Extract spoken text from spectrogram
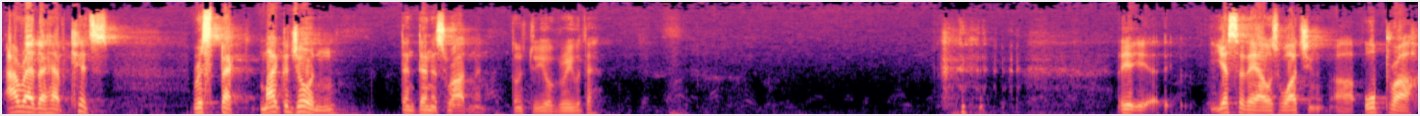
I'd rather have kids respect Michael Jordan than Dennis Rodman. Don't do you agree with that? Yesterday I was watching uh, Oprah.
